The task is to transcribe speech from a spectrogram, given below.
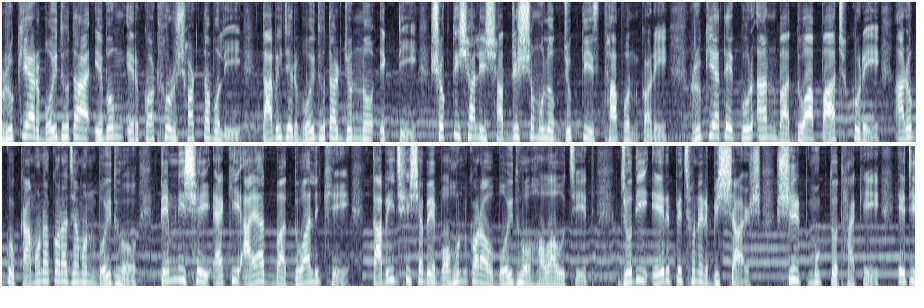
রুকিয়ার বৈধতা এবং এর কঠোর শর্তাবলী তাবিজের বৈধতার জন্য একটি শক্তিশালী সাদৃশ্যমূলক যুক্তি স্থাপন করে। রুকিয়াতে কোরআন বা দোয়া পাঠ করে আরোগ্য কামনা করা যেমন বৈধ, তেমনি সেই একই আয়াত বা দোয়া লিখে তাবিজ হিসেবে বহন করাও বৈধ হওয়া উচিত। যদি এর পেছনের বিশ্বাস শির্ক মুক্ত থাকে, এটি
